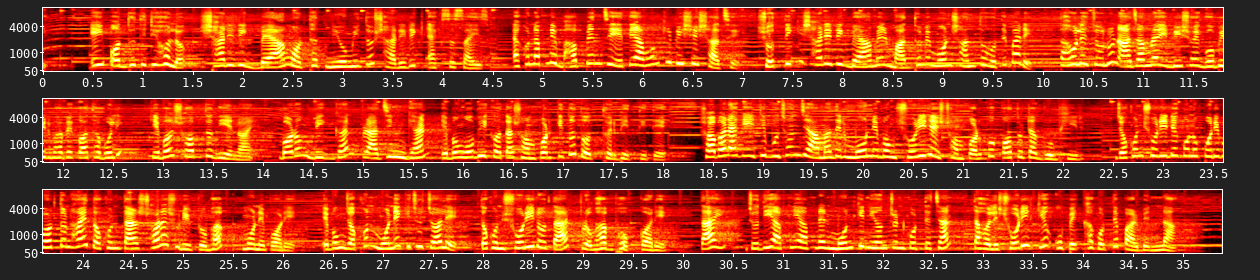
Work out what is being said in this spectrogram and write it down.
এই পদ্ধতিটি হলো শারীরিক ব্যায়াম অর্থাৎ নিয়মিত শারীরিক এক্সারসাইজ এখন আপনি ভাববেন যে এতে এমন কি বিশেষ আছে? সত্যি কি শারীরিক ব্যায়ামের মাধ্যমে মন শান্ত হতে পারে? তাহলে চলুন আজ আমরা এই বিষয়ে গভীরভাবে কথা বলি, কেবল শব্দ দিয়ে নয়, বরং বিজ্ঞান, প্রাচীন জ্ঞান এবং অভিজ্ঞতা সম্পর্কিত তথ্যের ভিত্তিতে। সবার আগে এটি বুঝুন যে আমাদের মন এবং শরীরের সম্পর্ক কতটা গভীর। যখন শরীরে কোনো পরিবর্তন হয়, তখন তার সরাসরি প্রভাব মনে পড়ে এবং যখন মনে কিছু চলে, তখন শরীরও তার প্রভাব ভোগ করে। তাই যদি আপনি আপনার মনকে নিয়ন্ত্রণ করতে চান, তাহলে শরীরকে উপেক্ষা করতে পারবেন না।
